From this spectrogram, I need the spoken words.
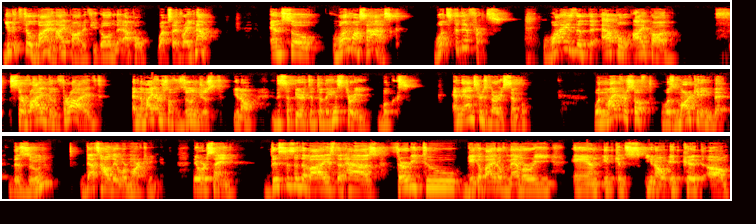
you could still buy an iPod if you go on the Apple website right now. And so one must ask what's the difference? Why is that the Apple iPod survived and thrived and the Microsoft Zune just, you know, disappeared into the history books? And the answer is very simple. When Microsoft was marketing the, the Zune, that's how they were marketing it. They were saying, this is a device that has 32 gigabyte of memory and it can, you know, it could um,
